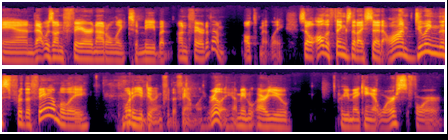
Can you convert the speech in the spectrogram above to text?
and that was unfair not only to me but unfair to them ultimately. So all the things that I said, oh, I'm doing this for the family. What are you doing for the family? Really? I mean, are you are you making it worse for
